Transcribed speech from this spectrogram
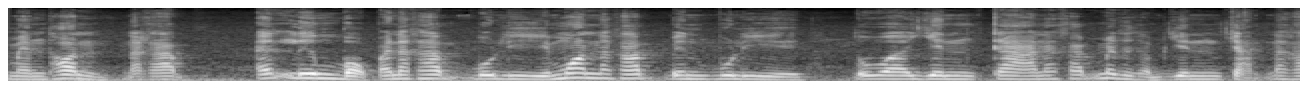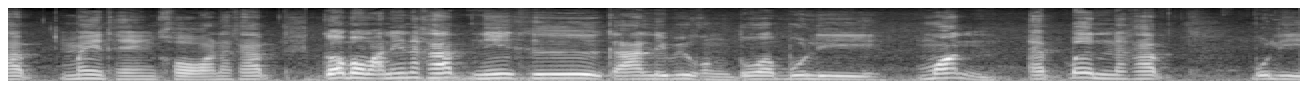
แมนทอนนะครับแอดลืมบอกไปนะครับบุหรี่ม่อนนะครับ เป็นบุหรี่ ตัวเย็นกานะครับไม่ถึงกับเย็นจัดนะครับ ไม่แทงคอนะครับ ก็ประมาณนี้นะครับ นี่คือการรีวิวของตัวบุรีม่อนแอปเปิลนะครับบุรี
